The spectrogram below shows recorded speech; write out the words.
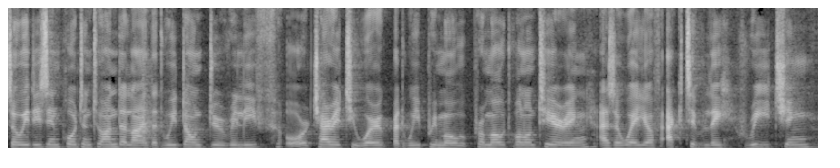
so it is important to underline that we don't do relief or charity work, but we promote, promote volunteering as a way of actively reaching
